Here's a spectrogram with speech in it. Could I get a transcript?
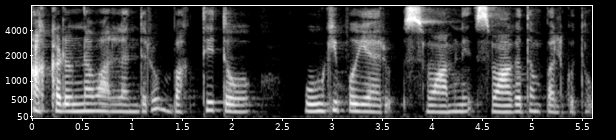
అక్కడున్న వాళ్ళందరూ భక్తితో ఊగిపోయారు. స్వామిని స్వాగతం పలుకుతూ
